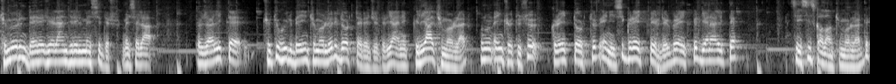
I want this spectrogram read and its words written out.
tümörün derecelendirilmesidir. Mesela özellikle kötü huylu beyin tümörleri 4 derecedir. Yani glial tümörler. Bunun en kötüsü grade 4'tür. En iyisi grade 1'dir. Grade 1 genellikle sessiz kalan tümörlerdir.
